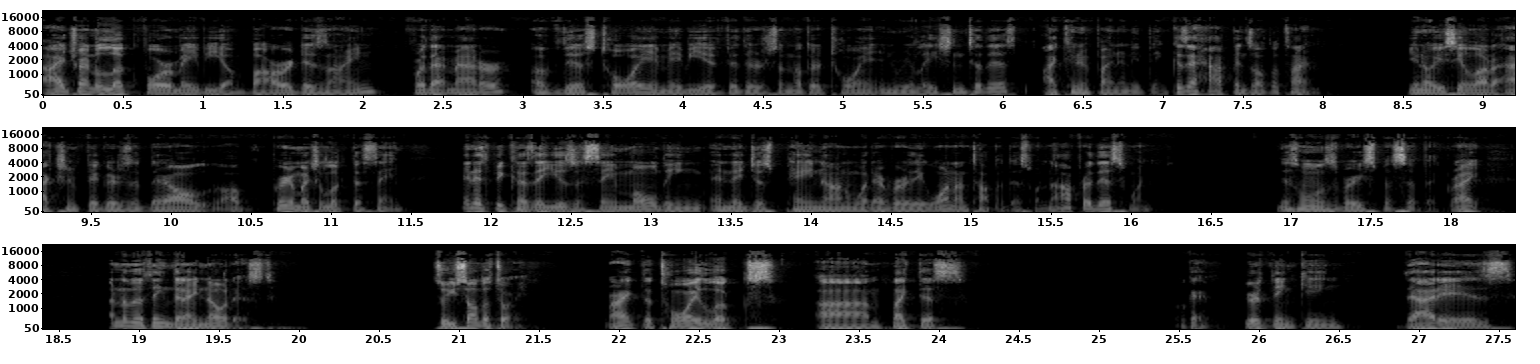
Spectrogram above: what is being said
I try to look for maybe a borrowed design for that matter of this toy and maybe if there's another toy in relation to this i couldn't find anything because it happens all the time. You know you see a lot of action figures that they all, all pretty much look the same. And it's because they use the same molding and they just paint on whatever they want on top of this one. Not for this one. This one was very specific right? Another thing that i noticed so you saw the toy right? The toy looks um, like this. Okay you're thinking that is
